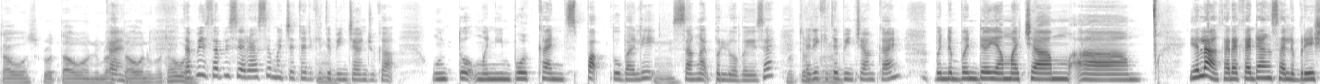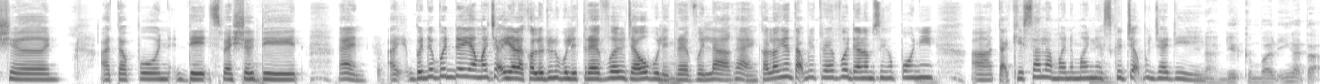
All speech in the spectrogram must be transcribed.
tahun, 10 tahun, 15 Kan? tahun, 20 tahun. Tapi tapi saya rasa macam tadi kita hmm. bincang juga untuk menimbulkan spark tu balik hmm. sangat perlu Abayus eh. Betul, Tadi kita bincangkan benda-benda yang macam um, Yelah kadang-kadang celebration ataupun date special date kan. Benda-benda yang macam yalah kalau dulu boleh travel jauh boleh travel lah kan. Kalau yang tak boleh travel dalam Singapura ni uh, tak kisahlah mana-mana sekejap pun jadi. Nah, dia kembali ingat tak?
